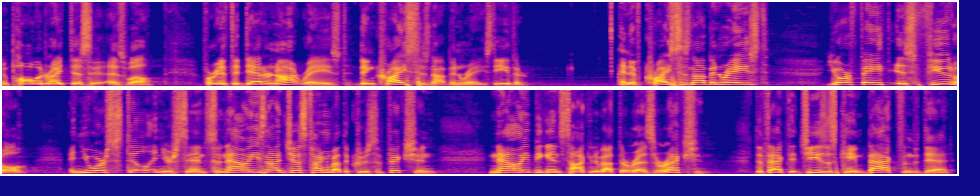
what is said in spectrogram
And Paul would write this as well For if the dead are not raised, then Christ has not been raised either. And if Christ has not been raised, your faith is futile and you are still in your sin. So now he's not just talking about the crucifixion, now he begins talking about the resurrection. The fact that Jesus came back from the dead,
